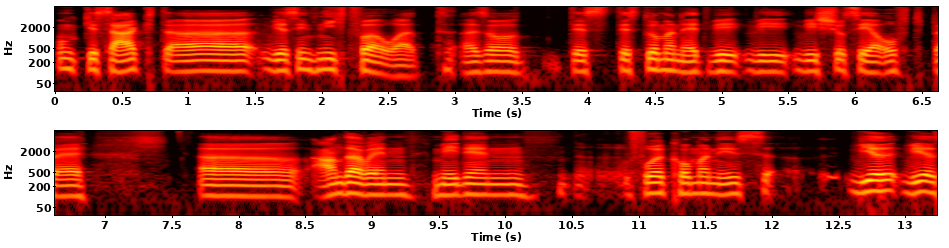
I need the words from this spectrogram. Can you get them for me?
und gesagt, äh, wir sind nicht vor Ort. Also das, das tun wir nicht, wie, wie, wie schon sehr oft bei äh, anderen Medien vorkommen ist. Wir, wir,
